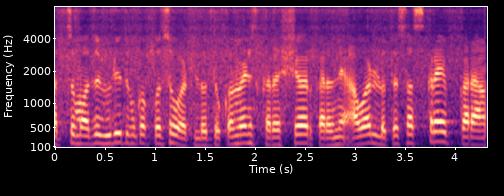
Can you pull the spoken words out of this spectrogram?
आजचं माझं व्हिडिओ तुमका कसं वाटलं तो कमेंट्स करा शेअर करा आणि आवडलो तर सबस्क्राईब करा.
